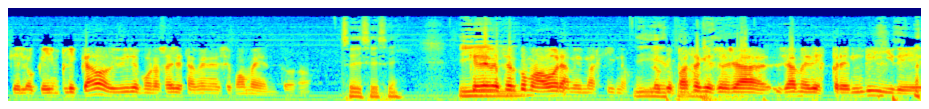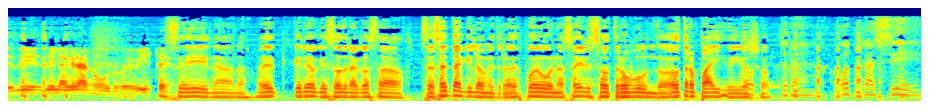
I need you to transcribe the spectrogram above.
que lo que implicaba vivir en Buenos Aires también en ese momento, ¿no? Sí, sí, sí. Que debe ser como ahora, me imagino. Lo que pasa es que yo ya, ya me desprendí de, de, la gran urbe, ¿viste? Sí, no, no. Eh, creo que es otra cosa. 60 kilómetros después de Buenos Aires, otro mundo, otro país, digo yo. Otra, otra sí.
